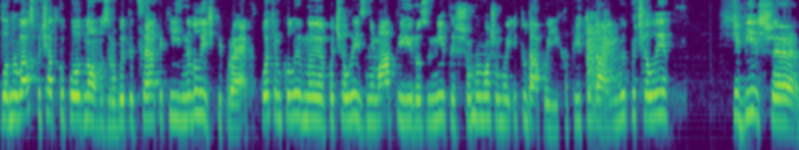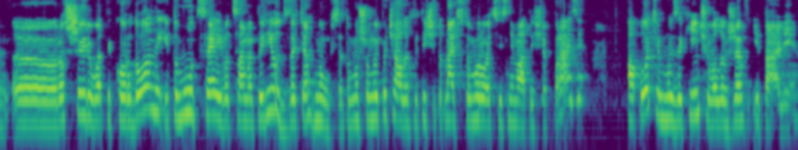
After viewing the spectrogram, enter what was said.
планував спочатку по одному зробити це такий невеличкий проект. Потім, коли ми почали знімати і розуміти, що ми можемо і туди поїхати, і туди, і ми почали ще більше е, розширювати кордони, і тому цей от саме період затягнувся. Тому що ми почали в 2015 році знімати ще в Празі, а потім ми закінчували вже в Італії.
